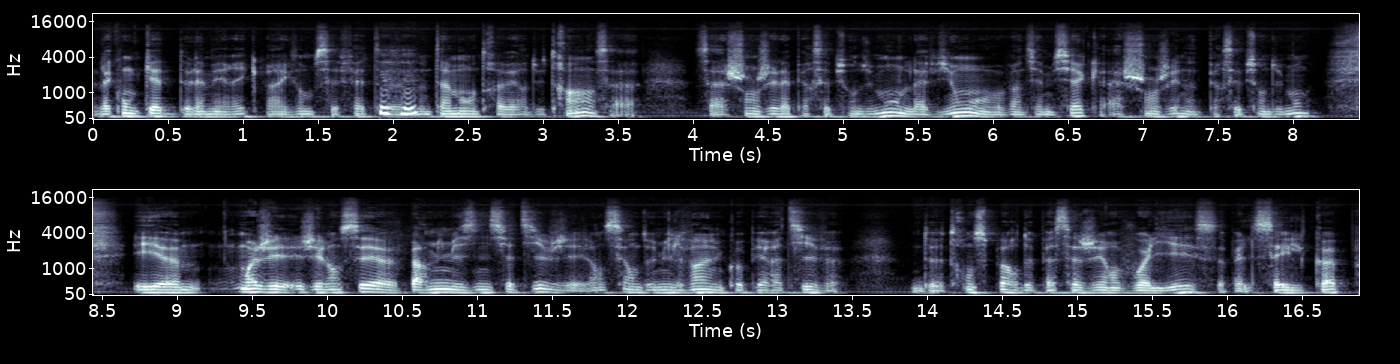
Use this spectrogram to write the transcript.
la conquête de l'Amérique, par exemple, s'est faite euh, mhm. notamment au travers du train. Ça, ça a changé la perception du monde. L'avion, au XXe siècle, a changé notre perception du monde. Et euh, moi, j'ai lancé, euh, parmi mes initiatives, j'ai lancé en 2020 une coopérative de transport de passagers en voilier. Ça s'appelle SailCop,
